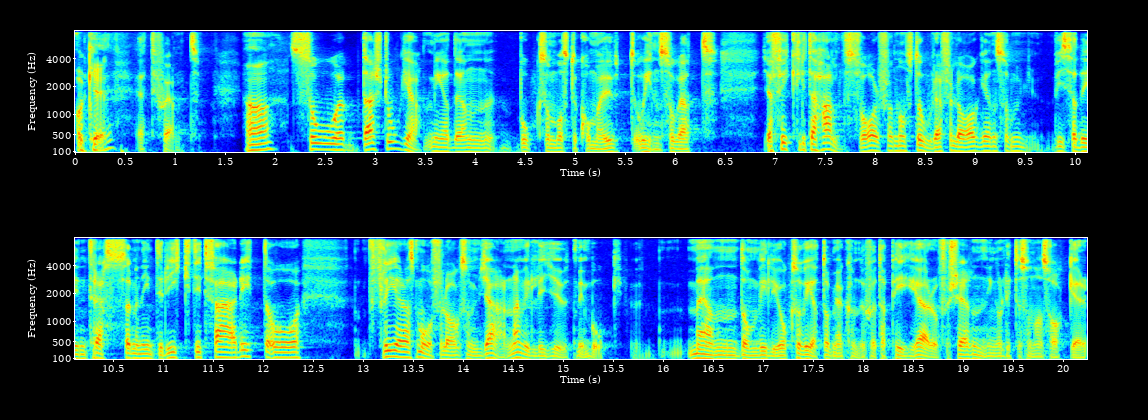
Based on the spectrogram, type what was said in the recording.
Okej. Okay. Ett skämt. Ja. Så där stod jag med en bok som måste komma ut och insåg att jag fick lite halvsvar från de stora förlagen som visade intresse men inte riktigt färdigt. Och flera småförlag som gärna ville ge ut min bok. Men de ville ju också veta om jag kunde sköta PR och försäljning och lite sådana saker.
